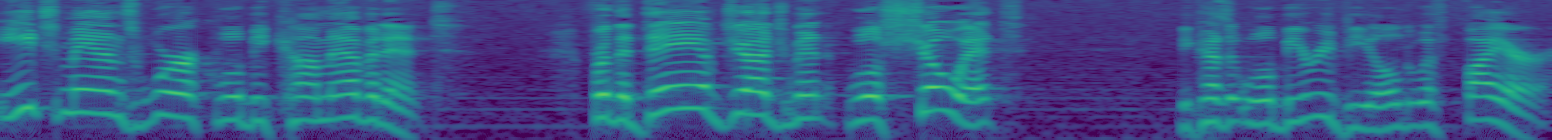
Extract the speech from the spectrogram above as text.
each man's work will become evident. For the day of judgment will show it, because it will be revealed with fire.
